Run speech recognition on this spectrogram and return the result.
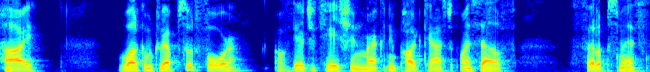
Hi, welcome to episode four of the Education Marketing Podcast with myself, Philip Smith.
